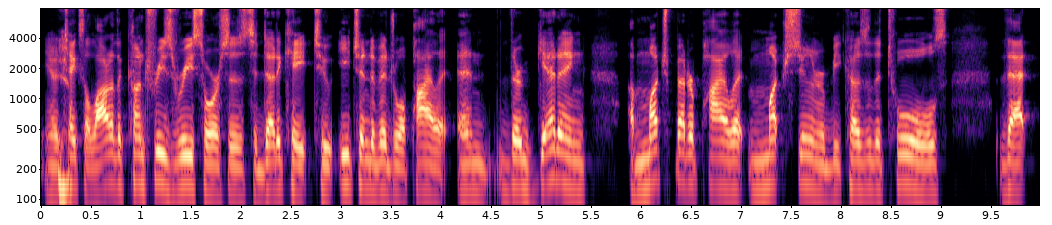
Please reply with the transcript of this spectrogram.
You know, it takes a lot of the country's resources to dedicate to each individual pilot, and they're getting a much better pilot much sooner because of the tools that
